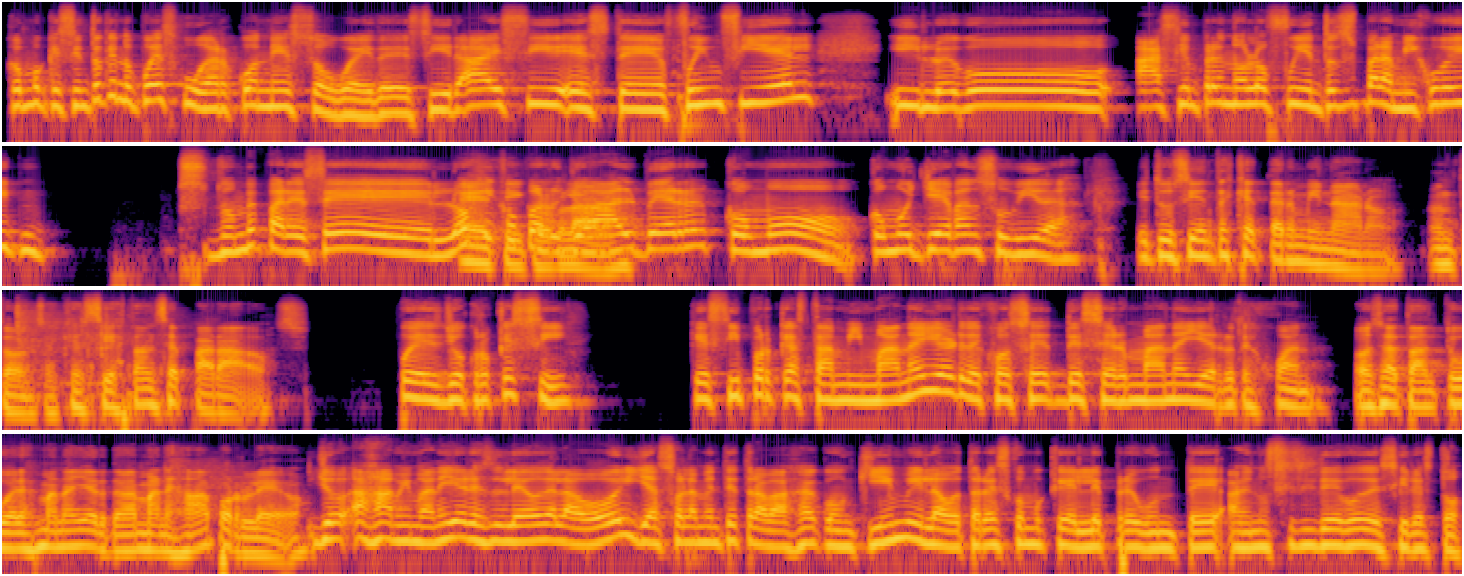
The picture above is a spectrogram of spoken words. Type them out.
como que siento que no puedes jugar con eso, güey, de decir, ay, sí, este, fui infiel y luego, ah, siempre no lo fui. Entonces, para mí, güey, pues, no me parece lógico, Ético, pero yo claro. al ver cómo, cómo llevan su vida, Y tú sientes que terminaron, entonces, que sí están separados. pues yo creo que sí. Que sí, porque hasta mi manager dejó de ser manager de Juan. O sea, tú eres manager manejada por Leo. Yo, ajá, mi manager es Leo de la O y ya solamente trabaja con Kim y la otra vez como que le pregunté, ay, no sé si debo decir esto,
